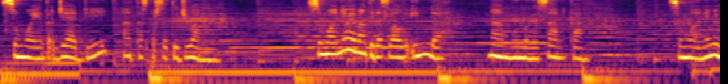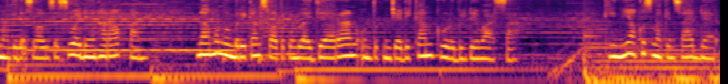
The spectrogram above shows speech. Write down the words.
semua yang terjadi atas persetujuanmu. Semuanya memang tidak selalu indah, namun mengesankan Semuanya memang tidak selalu sesuai dengan harapan, namun memberikan suatu pembelajaran untuk menjadikanku lebih dewasa. Kini aku semakin sadar,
